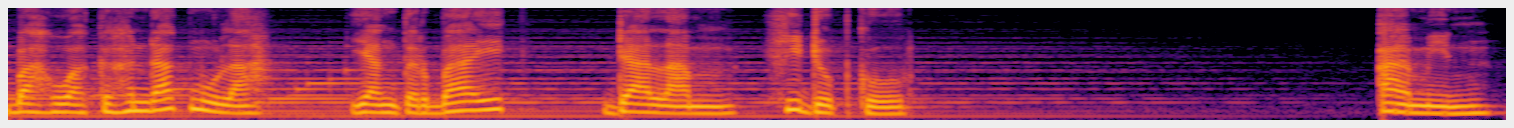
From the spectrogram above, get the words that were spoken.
bahwa kehendakmu lah yang terbaik dalam hidupku. Amin.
